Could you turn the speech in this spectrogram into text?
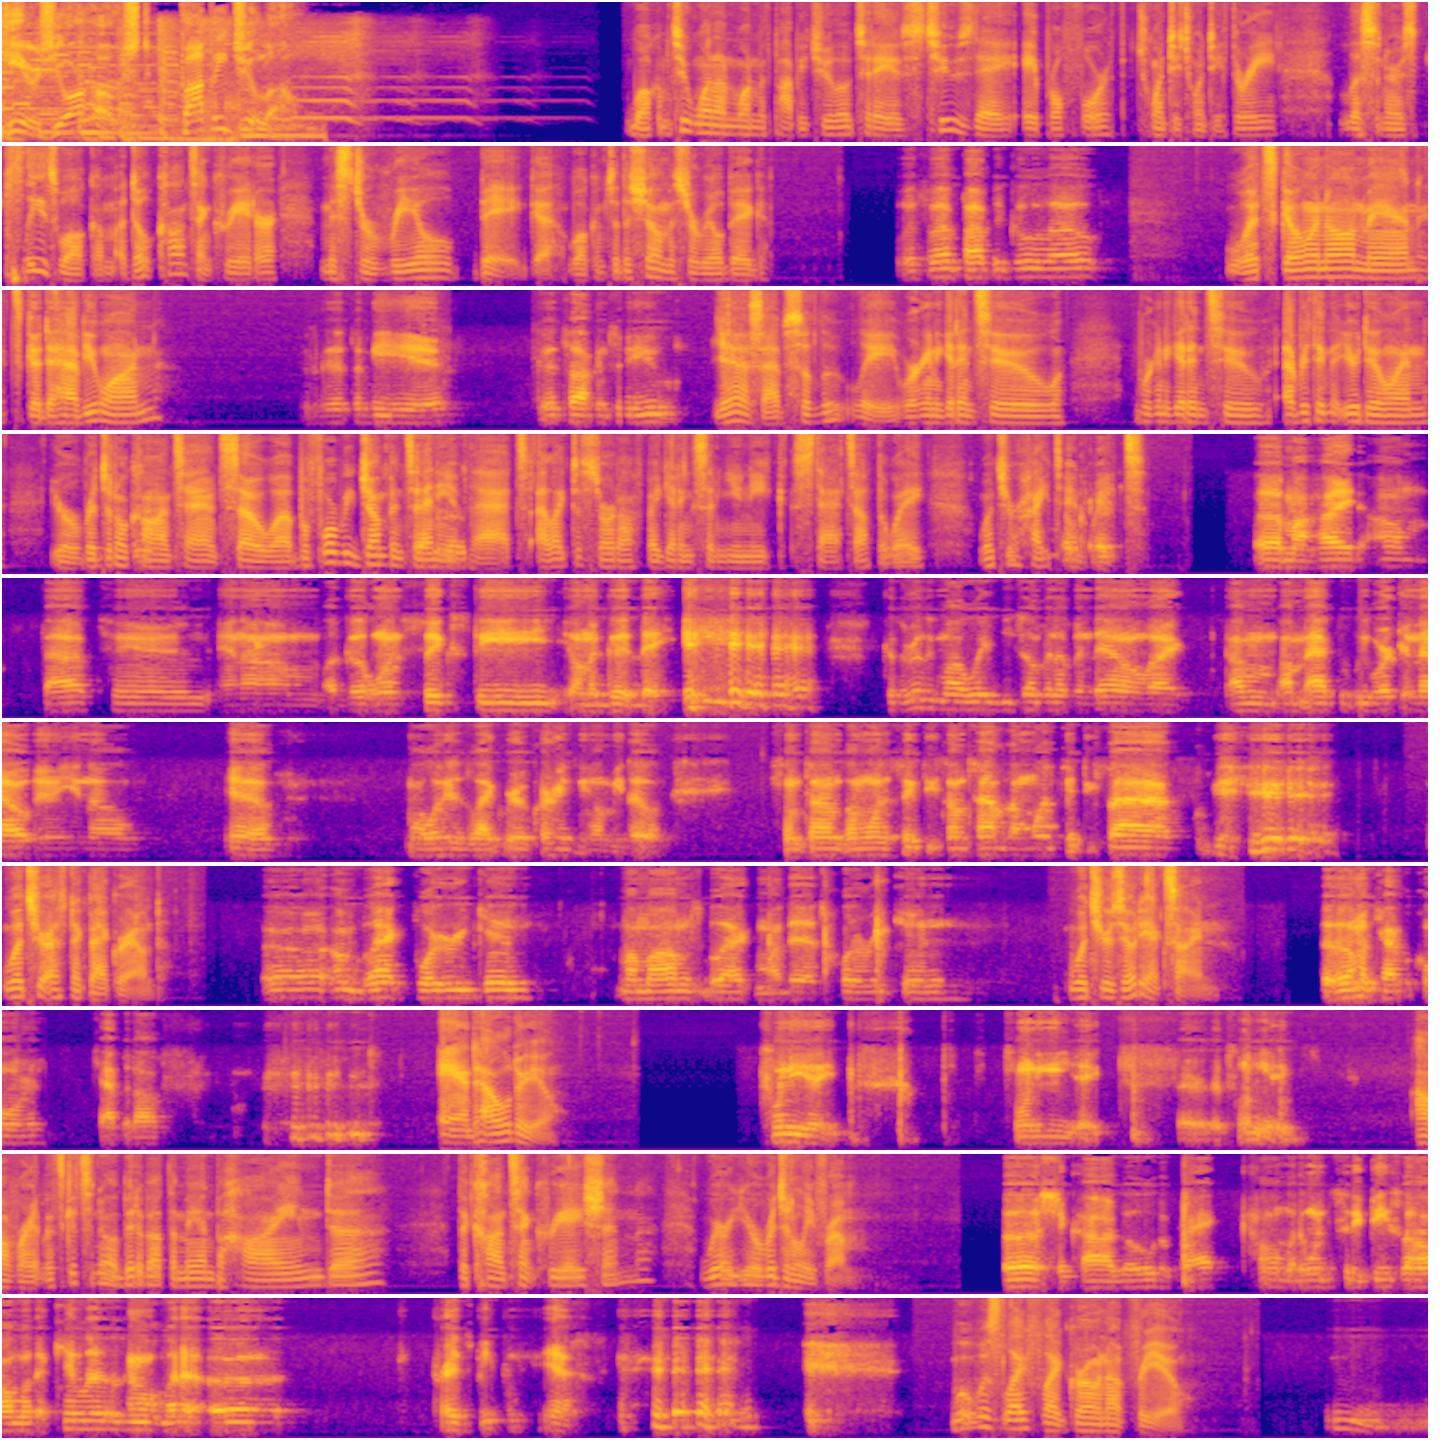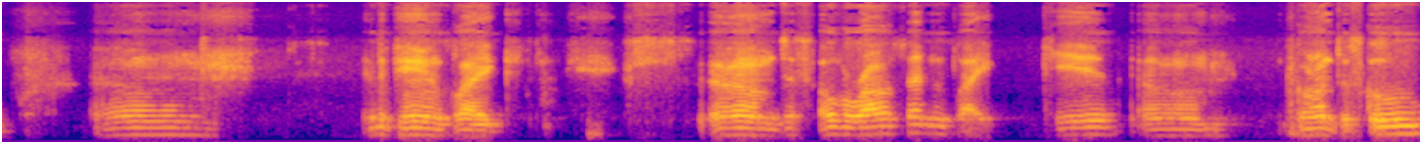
Here's your host, Papi Chulo. Welcome to One on One with Papi Chulo. Today is Tuesday, April 4th, 2023. Listeners, please welcome adult content creator, Mr. Real Biggg. Welcome to the show, Mr. Real Biggg. What's up, Papi Chulo? What's going on, man? It's good to have you on. It's good to be here. Good talking to you. Yes, absolutely. We're going to get into we're going to get into everything that you're doing, your original content. So uh, before we jump into any of that, I like to start off by getting some unique stats out the way. What's your height and Okay. weight? Uh, my height, um, five ten, and um, a good one sixty on a good day. Because really, my weight be jumping up and down. Like I'm, I'm actively working out, and you know, yeah, my weight is like real crazy on me though. Sometimes I'm 160, sometimes I'm 155. What's your ethnic background? Uh, I'm black, Puerto Rican. My mom's black. My dad's Puerto Rican. What's your zodiac sign? Uh, I'm a Capricorn. Cap it off. And how old are you? 28. 28. Sir, 28. All right, let's get to know a bit about the man behind uh, the content creation. Where are you originally from? Uh, Chicago, the rack, home of the Windy City Pizza, home of the killers, home of the uh, crazy people. Yes. What was life like growing up for you? Ooh. Um, it depends. Like, um, just overall settings, like kid, um, going to school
